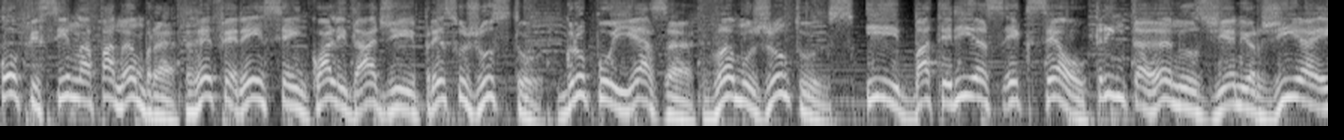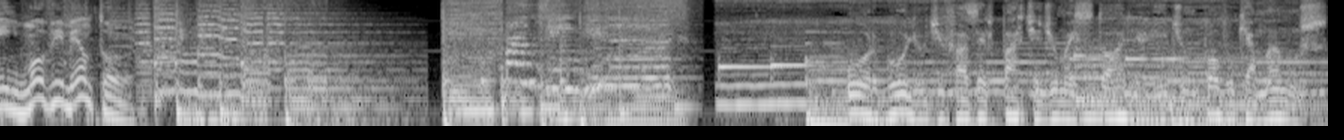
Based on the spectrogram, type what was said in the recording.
Oficina Panambra, referência em qualidade e preço justo. Grupo IESA, vamos juntos. E Baterias Excel, 30 anos de energia em movimento. O orgulho de fazer parte de uma história e de um povo que amamos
